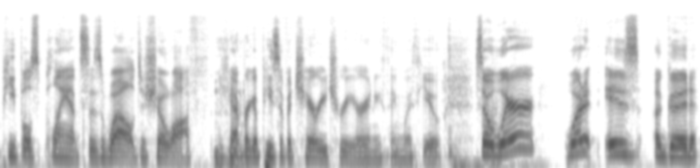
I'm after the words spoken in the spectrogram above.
people's plants as well to show off. You Mm-hmm. can't bring a piece of a cherry tree or anything with you. So where what is a good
